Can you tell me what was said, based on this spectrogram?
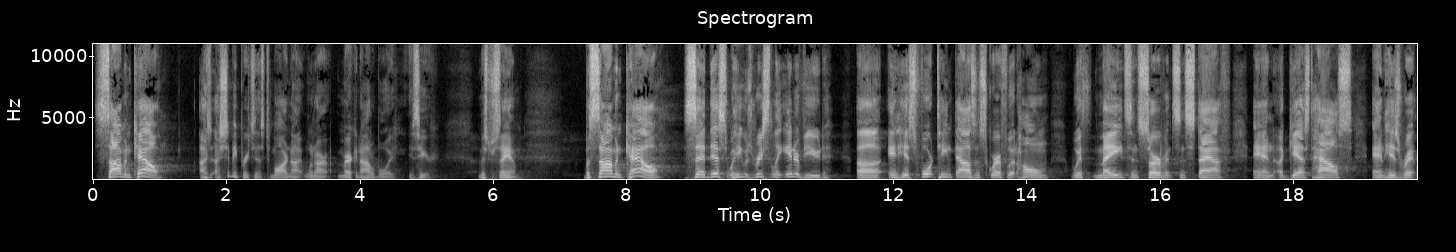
Simon Cowell, I, I should be preaching this tomorrow night when our American Idol boy is here. Mr. Sam. But Simon Cowell said this he was recently interviewed uh, in his 14,000 square foot home with maids and servants and staff and a guest house and his, rent,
